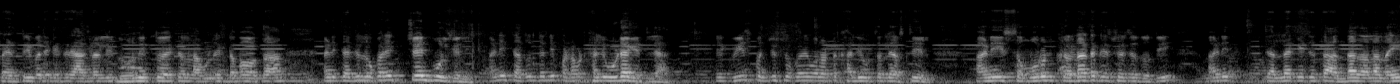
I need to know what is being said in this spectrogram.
पॅन्ट्रीमध्ये काहीतरी आग लागली धूर निघतोय त्याला लागून एक डबा होता. आणि त्यातील लोकांनी चेन पूल केली. आणि त्यातून त्यांनी पटापट खाली उड्या घेतल्या. एक वीस पंचवीस लोकांनी मला वाटतं खाली उतरले असतील. आणि समोरून कर्नाटक एक्सप्रेस येत होती. आणि त्यांना काही त्याचा अंदाज आला नाही.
